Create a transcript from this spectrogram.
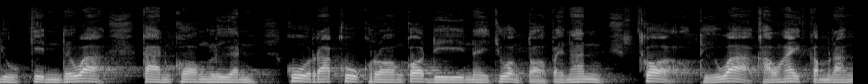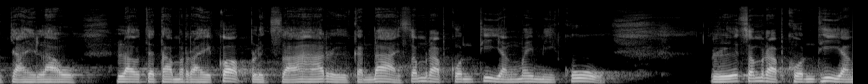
อยู่กินหรือว่าการคลองเรือน คู่รักคู่ครองก็ดีในช่วงต่อไปนั้น ก็ถือว่าเขาให้กำลังใจเรา เราจะทำอะไรก็ปรึกษาหารือกันได้สำหรับคนที่ยังไม่มีคู่ หรือสำหรับคนที่ยัง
